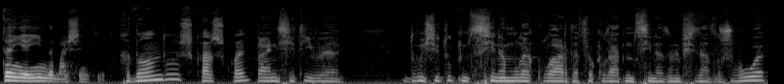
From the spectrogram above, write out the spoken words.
tem ainda mais sentido. Redondos, Carlos Coelho. A iniciativa do Instituto de Medicina Molecular da Faculdade de Medicina da Universidade de Lisboa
